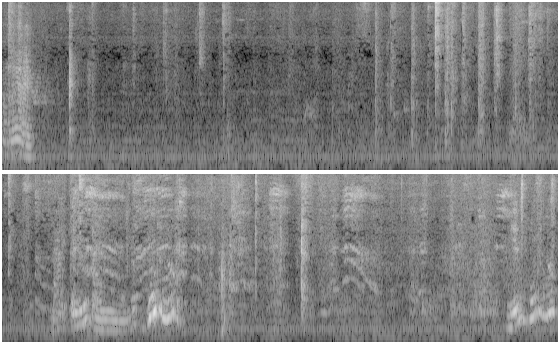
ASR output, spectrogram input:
Không cái này. Đấy, cái nước này nó hút nước hết nước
